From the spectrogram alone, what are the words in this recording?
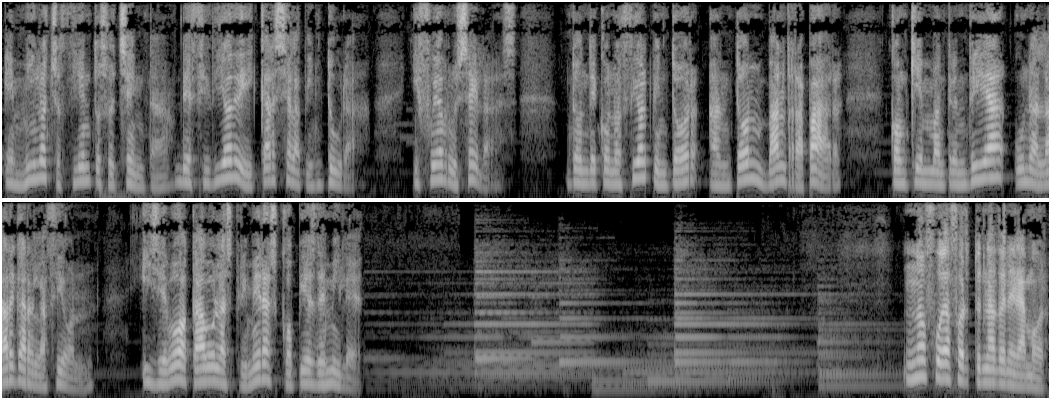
en 1880 decidió dedicarse a la pintura y fue a Bruselas, donde conoció al pintor Anton van Rappard, con quien mantendría una larga relación, y llevó a cabo las primeras copias de Millet. No fue afortunado en el amor,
